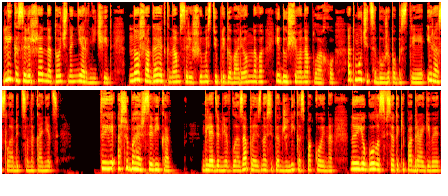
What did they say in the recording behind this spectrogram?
Лика совершенно точно нервничает, но шагает к нам с решимостью приговоренного, идущего на плаху, отмучиться бы уже побыстрее и расслабиться, наконец. «Ты ошибаешься, Вика», — глядя мне в глаза, произносит Анжелика спокойно, но ее голос все-таки подрагивает.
